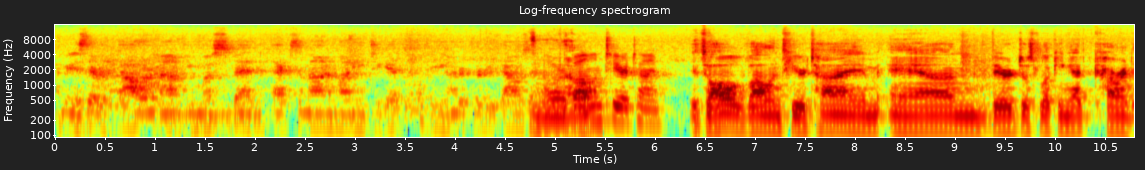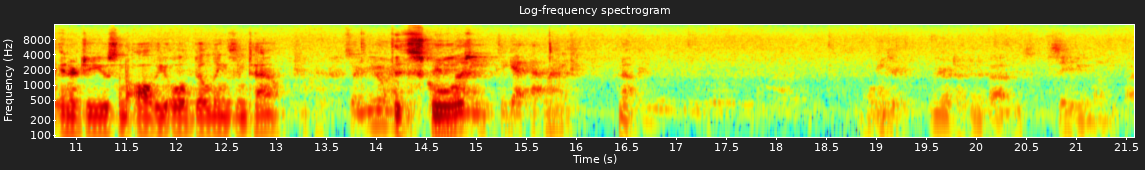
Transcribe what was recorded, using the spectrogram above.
I mean, is there a dollar amount you must spend X amount of money to get the hundred thirty thousand? Or No. volunteer time. It's all volunteer time and they're just looking at current energy use in all the old buildings in town. So you don't The have to spend schools? money to get that money? No. What we are, talking about is saving money by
